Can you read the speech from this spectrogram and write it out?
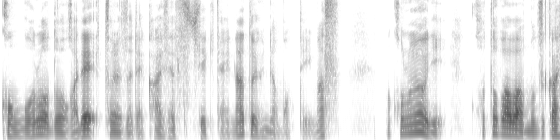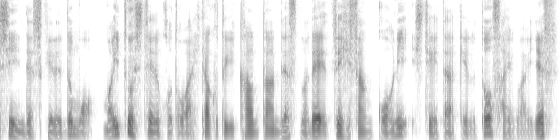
今後の動画でそれぞれ解説していきたいなというふうに思っています。このように言葉は難しいんですけれども、まあ、意図していることは比較的簡単ですので、ぜひ参考にしていただけると幸いです。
